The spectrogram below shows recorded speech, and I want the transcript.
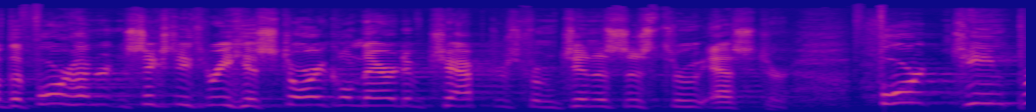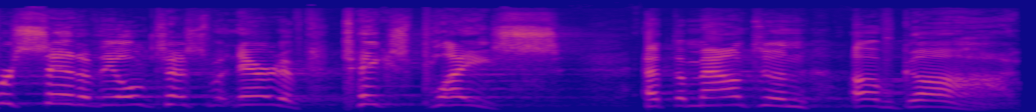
of the 463 historical narrative chapters from Genesis through Esther. 14% of the Old Testament narrative takes place at the mountain of God.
